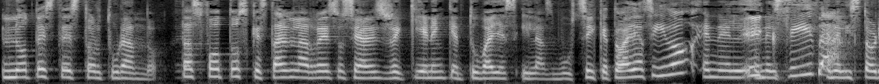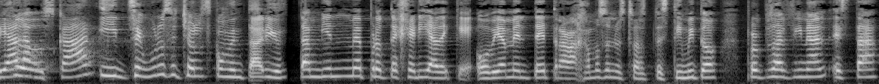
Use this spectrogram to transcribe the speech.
no te estés torturando. Estas fotos que están en las redes sociales requieren que tú vayas y las busques. Sí, que tú hayas ido en el, en el feed, en el historial a buscar. Y seguro se echó los comentarios. También me protegería de que, obviamente, trabajamos en nuestro autoestima y todo, pero pues al final está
